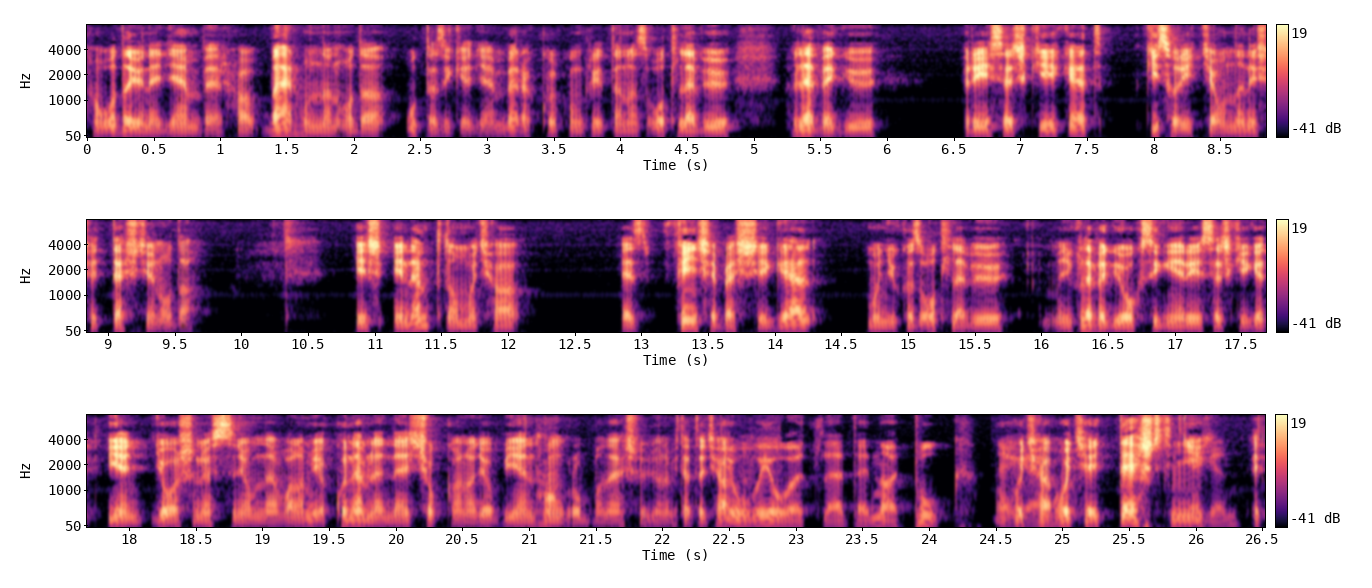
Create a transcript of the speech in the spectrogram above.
ha oda jön egy ember, ha bárhonnan oda utazik egy ember, akkor konkrétan az ott levő levegő részecskéket kiszorítja onnan, és egy test jön oda. És én nem tudom, hogyha ez fénysebességgel mondjuk az ott levő mondjuk levegő oxigén részecskéket ilyen gyorsan összenyomná valami, akkor nem lenne egy sokkal nagyobb ilyen hangrobbanás, vagy valami. Tehát, hogyha, jó, jó ötlet, egy nagy puk. Hogyha, hogyha egy testnyi, Igen. Egy,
